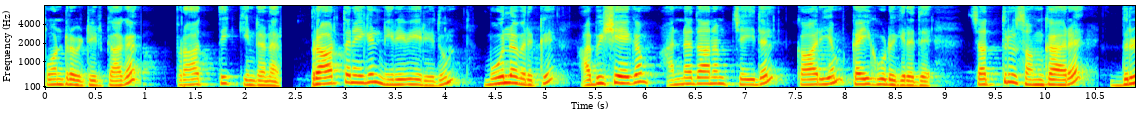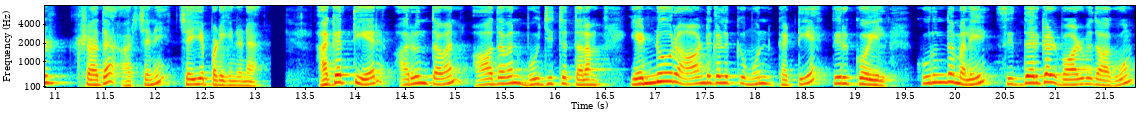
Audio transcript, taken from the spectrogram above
போன்றவற்றிற்காக பிரார்த்திக்கின்றனர். பிரார்த்தனைகள் நிறைவேறியதும் மூலவருக்கு அபிஷேகம் அன்னதானம் செய்தல் காரியம் கைகூடுகிறது. சத்ரு சம்ஹார திருஷத அர்ச்சனை செய்யப்படுகின்றன. அகத்தியர் அருந்தவன் ஆதவன் பூஜித்த தலம். எண்ணூறு ஆண்டுகளுக்கு முன் கட்டிய திருக்கோயில். குருந்தமலையில் சித்தர்கள் வாழ்வதாகவும்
